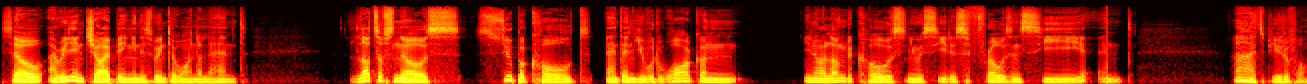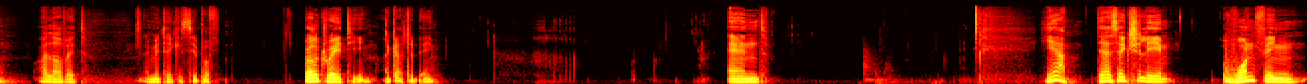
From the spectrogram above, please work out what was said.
so I really enjoy being in this winter wonderland. Lots of snows, super cold, and then you would walk on, you know, along the coast and you would see this frozen sea and ah, it's beautiful. I love it. Let me take a sip of Earl Grey tea I got today. And yeah, there's actually one thing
